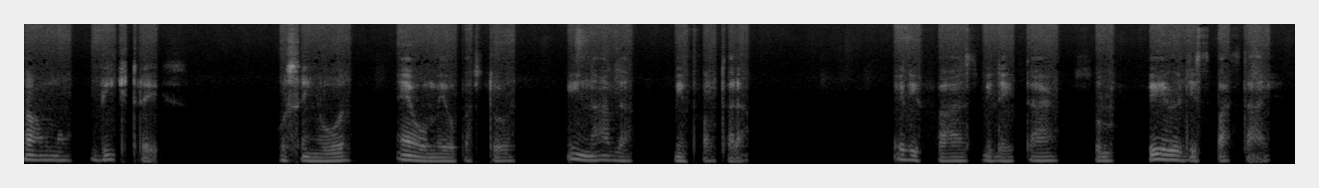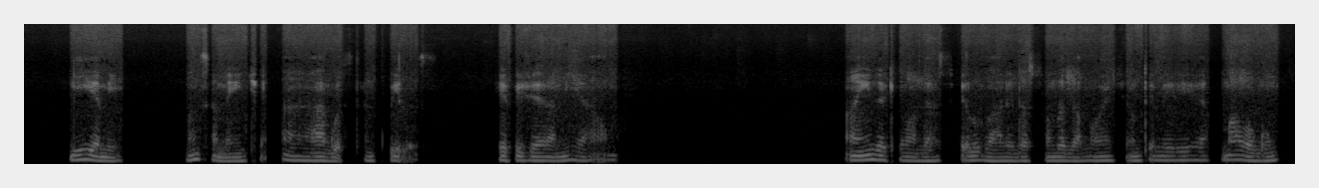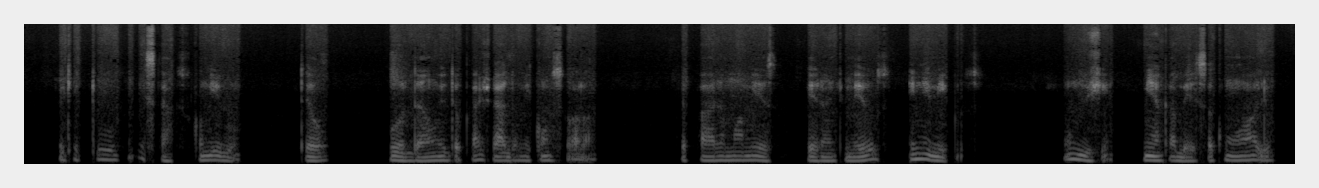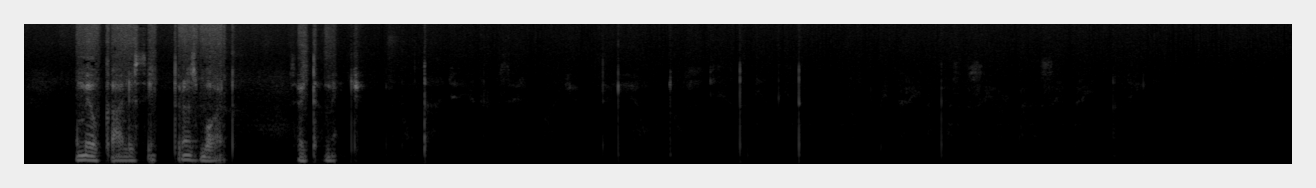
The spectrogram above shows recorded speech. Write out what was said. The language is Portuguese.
Salmo 23 O Senhor é o meu pastor e nada me faltará. Ele faz-me deitar sobre verdes pastagens, guia-me mansamente a águas tranquilas, refrigera minha alma. Ainda que eu andasse pelo vale da sombra da morte, não temeria mal algum, porque tu estás comigo teu bordão e teu cajado me consolam. Prepara uma mesa perante meus inimigos. Unge minha cabeça com óleo, o meu cálice transborda.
